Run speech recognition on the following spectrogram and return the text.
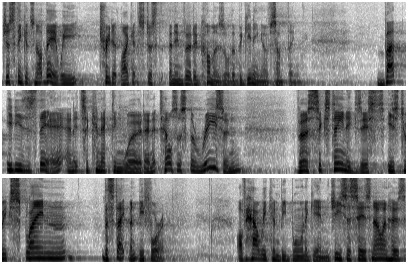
just think it's not there. We treat it like it's just an inverted commas or the beginning of something. But it is there and it's a connecting word, and it tells us the reason verse 16 exists is to explain the statement before it of how we can be born again. Jesus says, No one has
